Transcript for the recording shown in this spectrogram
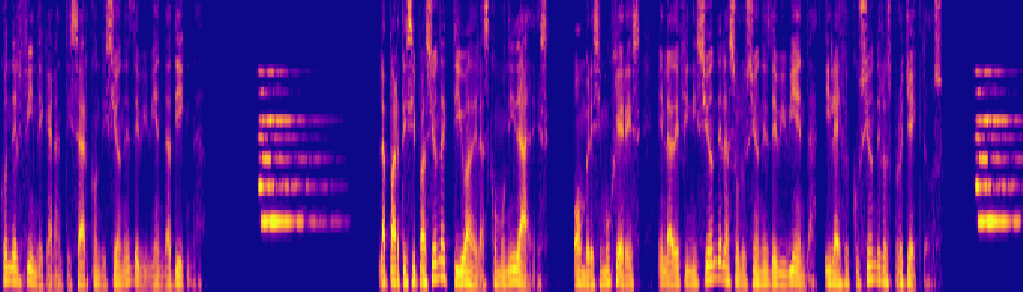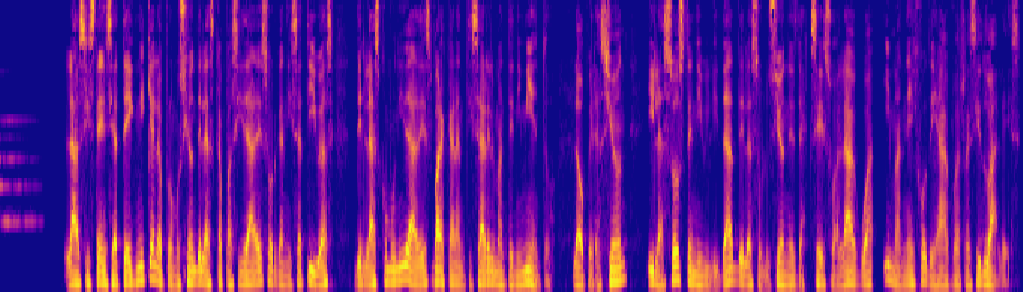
con el fin de garantizar condiciones de vivienda digna. La participación activa de las comunidades, hombres y mujeres, en la definición de las soluciones de vivienda y la ejecución de los proyectos. La asistencia técnica y la promoción de las capacidades organizativas de las comunidades para garantizar el mantenimiento, la operación y la sostenibilidad de las soluciones de acceso al agua y manejo de aguas residuales.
